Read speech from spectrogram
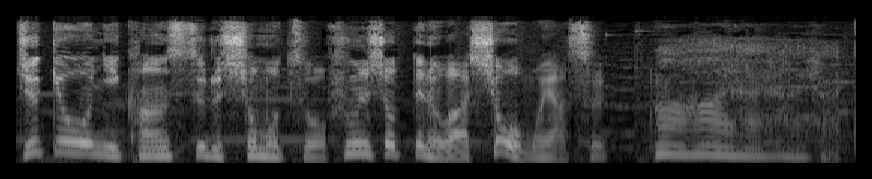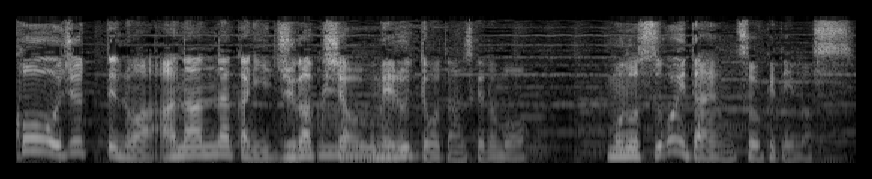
儒教に関する書物を、紛書ってのは書を燃やす。あはいはいはいはい。公儒ってのは穴の中に儒学者を埋めるってことなんですけども、ものすごい弾圧を受けています。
